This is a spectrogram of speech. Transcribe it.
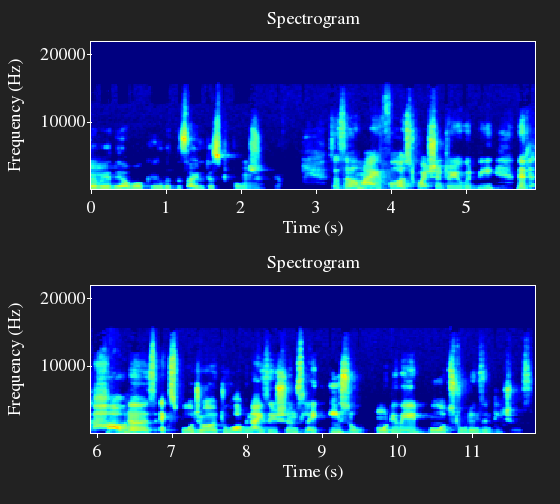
the way they are working with the scientist approach. Hmm. So, sir, my first question to you would be that how does exposure to organizations like ISRO motivate both students and teachers?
